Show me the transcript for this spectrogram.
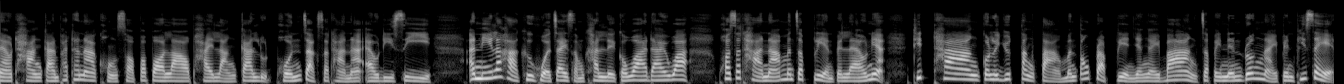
แนวทางการพัฒนาของสปปลาวภายหลังการหลุดพ้นจากสถานะ LDC อันนี้แหละค่ะคือหัวใจสำคัญเลยก็ว่าได้ว่า พอสถานะมันจะเปลี่ยนไปแล้วเนี่ยทิศทางกลยุทธ์ต่างๆ มันต้องปรับเปลี่ยนยังไงบ้าง จะไปเน้นเรื่องไหนเป็นพิเศษ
